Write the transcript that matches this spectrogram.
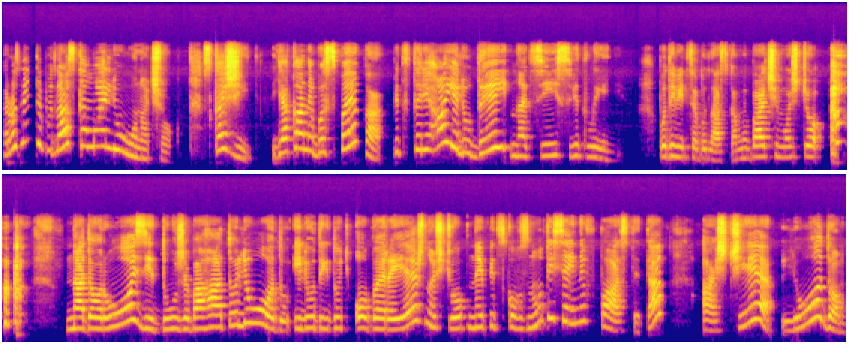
Розгляньте, будь ласка, малюночок. Скажіть, яка небезпека підстерігає людей на цій світлині? Подивіться, будь ласка, ми бачимо, що на дорозі дуже багато льоду, і люди йдуть обережно, щоб не підсковзнутися і не впасти, так? А ще льодом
